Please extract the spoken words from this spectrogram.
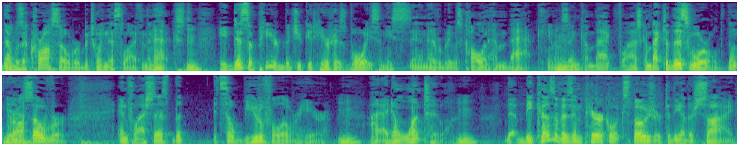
That was a crossover between this life and the next. Hmm. He disappeared, but you could hear his voice, and he's and everybody was calling him back. You know, hmm. saying, "Come back, Flash! Come back to this world! Don't cross over." And Flash says, "But it's so beautiful over here. Hmm. I, I don't want to." That because of his empirical exposure to the other side,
